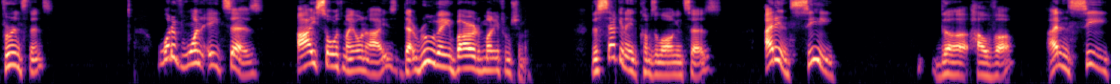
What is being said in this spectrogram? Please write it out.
for instance, what if one Eid says, I saw with my own eyes that Ruvain borrowed money from Shimon? The second Eid comes along and says, I didn't see the halva, I didn't see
